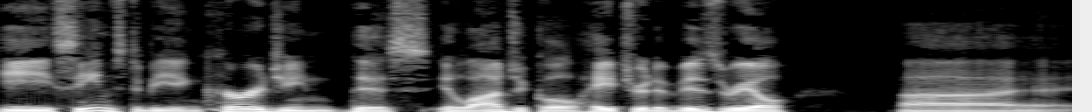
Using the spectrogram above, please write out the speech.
he seems to be encouraging this illogical hatred of Israel. Uh,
